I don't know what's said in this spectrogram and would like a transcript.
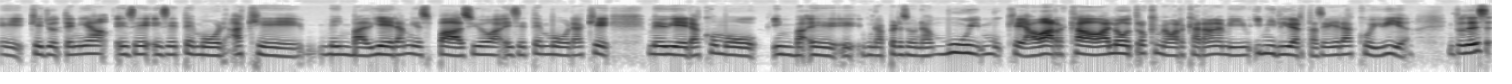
eh, que yo tenía ese, ese temor a que me invadiera mi espacio, a ese temor a que me viera como eh, eh, una persona muy, que abarcaba al otro, que me abarcaran a mí y mi libertad se viera cohibida. Entonces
